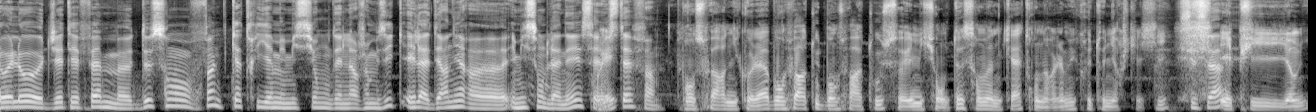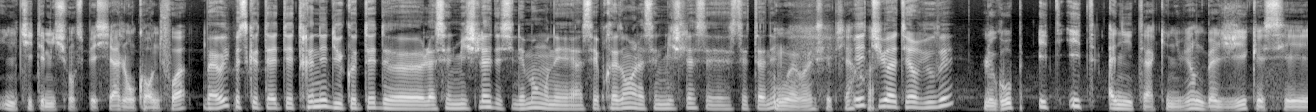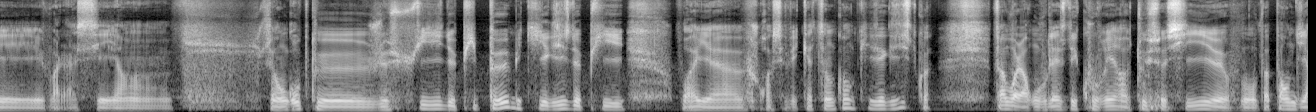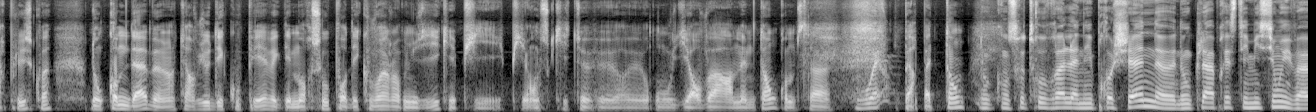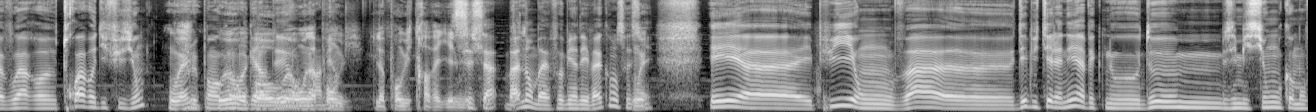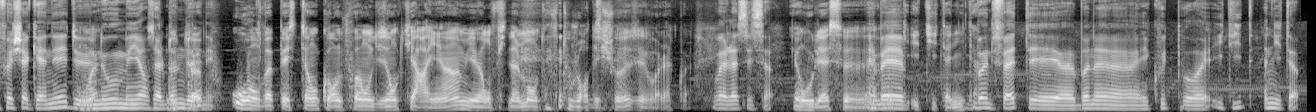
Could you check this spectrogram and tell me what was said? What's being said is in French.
Hello, hello, JTFM, 224e émission d'Enlargeur Music et la dernière euh, émission de l'année. Salut Oui. Steph. Bonsoir Nicolas, bonsoir à toutes, bonsoir à tous. Émission 224, on n'aurait jamais cru tenir jusqu'ici. C'est ça Et puis une petite émission spéciale, encore une fois. Bah oui, parce que tu as été traîné du côté de la scène Michelet. Décidément, on est assez présent à la scène Michelet cette année. Ouais, ouais, c'est clair. Et quoi. tu as interviewé? Le groupe Hit Hit Anita, qui nous vient de Belgique, et c'est voilà, c'est un, c'est un groupe que je suis depuis peu, mais qui existe depuis, ouais, il y a, je crois que ça fait 4-5 ans qu'ils existent, quoi. Enfin voilà, on vous laisse découvrir tout ceci, euh, on va pas en dire plus, quoi. Donc comme d'hab, interview découpée avec des morceaux pour découvrir leur musique, et puis, puis on se quitte, euh, on vous dit au revoir en même temps, comme ça, Ouais. on perd pas de temps. Donc on se retrouvera l'année prochaine. Euh, Donc là, après cette émission, il va y avoir trois rediffusions. Ouais, Je vais pas ouais, encore on- regarder, ouais, on n'a pas envie. Il a pas envie de travailler le C'est ça. Bah non, bah faut bien des vacances aussi. Et, euh, et puis on va euh, débuter l'année avec nos deux émissions, comme on fait chaque année, de Ouais. nos meilleurs albums de l'année. Ou on va pester encore une fois en disant qu'il n'y a rien, mais on, finalement on trouve toujours des choses et voilà quoi. Voilà, c'est ça. Et on vous laisse euh, Eh ben, avec It Anita. Bonne fête et euh, bonne écoute pour Hit It Anita.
